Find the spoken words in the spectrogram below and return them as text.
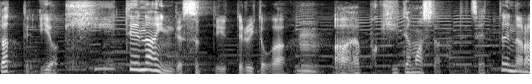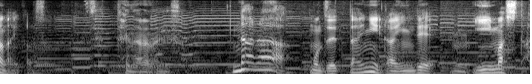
だっていや聞いてないんですって言ってる人がうん。ああやっぱ聞いてましたなんて絶対ならないからさ。絶対ならないですならもう絶対に LINE でうん。言いました。っ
